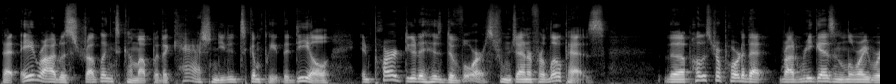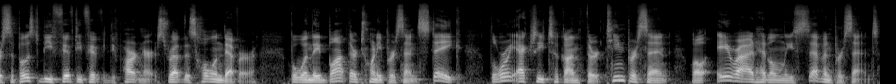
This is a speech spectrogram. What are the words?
that A Rod was struggling to come up with the cash needed to complete the deal, in part due to his divorce from Jennifer Lopez. The Post reported that Rodriguez and Lore were supposed to be 50 50 partners throughout this whole endeavor, but when they bought their 20% stake, Lore actually took on 13%, while A Rod had only 7%.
